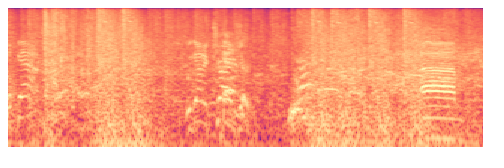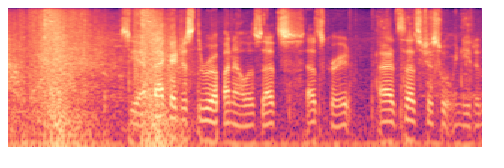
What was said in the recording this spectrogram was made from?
Look out. We got a charger. Um. So yeah, that guy just threw up on Ellis. That's that's great. That's that's just what we needed.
